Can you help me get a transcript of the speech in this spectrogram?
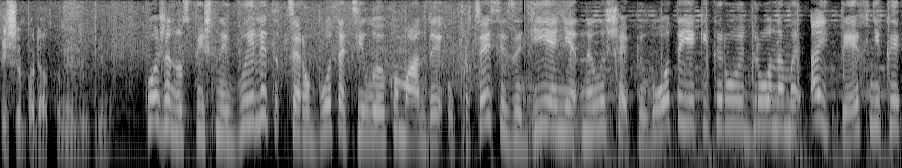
пішим порядком йдуть. Кожен успішний виліт це робота цілої команди. У процесі задіяні не лише пілоти, які керують дронами, а й техніки,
